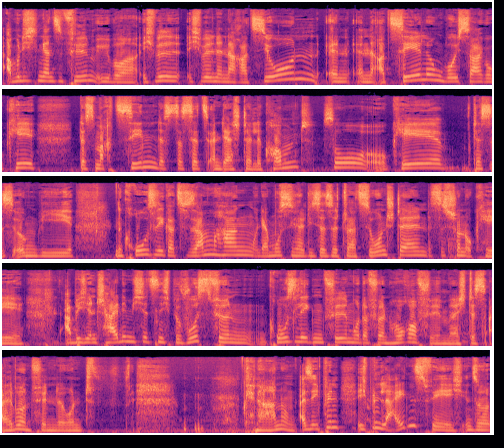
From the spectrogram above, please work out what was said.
aber nicht den ganzen Film über. Ich will, ich will eine Narration, ein- eine Erzählung, wo ich sage, okay, das macht Sinn, dass das jetzt an der Stelle kommt. So, okay, das ist irgendwie ein gruseliger Zusammenhang und er muss sich halt dieser Situation stellen. Das ist schon okay. Aber ich entscheide mich jetzt nicht bewusst für einen gruseligen Film oder für einen Horrorfilm, weil ich das albern finde und keine Ahnung. Also ich bin, ich bin leidensfähig in so,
